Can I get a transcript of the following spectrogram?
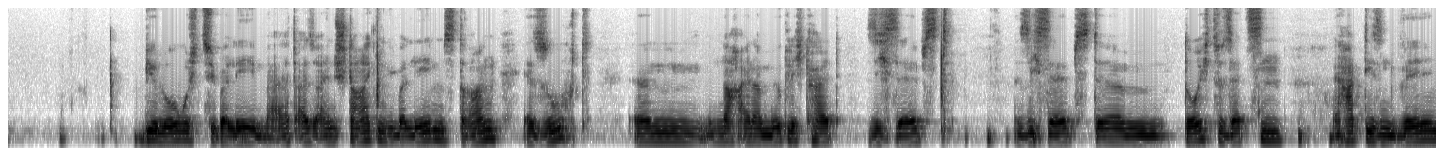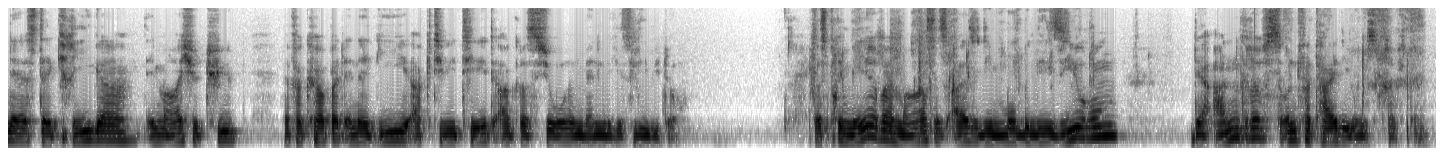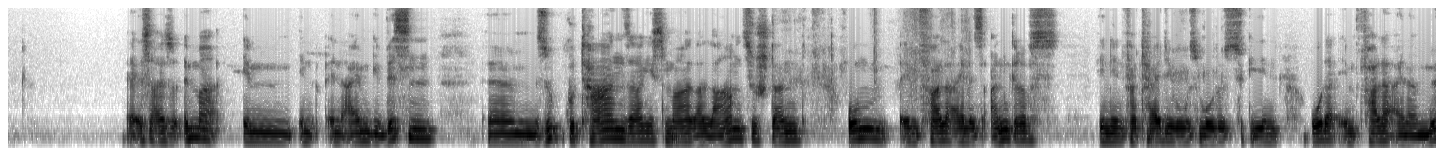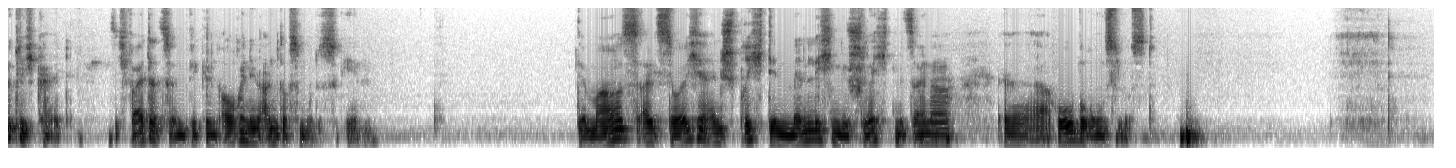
biologisch zu überleben. Er hat also einen starken Überlebensdrang. Er sucht ähm, nach einer Möglichkeit, sich selbst, sich selbst ähm, durchzusetzen er hat diesen Willen, er ist der Krieger im Archetyp, er verkörpert Energie, Aktivität, Aggression und männliches Libido. Das Primäre Mars ist also die Mobilisierung der Angriffs- und Verteidigungskräfte. Er ist also immer im, in, in einem gewissen ähm, subkutanen, sage ich es mal, Alarmzustand, um im Falle eines Angriffs in den Verteidigungsmodus zu gehen oder im Falle einer Möglichkeit, sich weiterzuentwickeln, auch in den Angriffsmodus zu gehen. Der Mars als solcher entspricht dem männlichen Geschlecht mit seiner äh, Eroberungslust.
